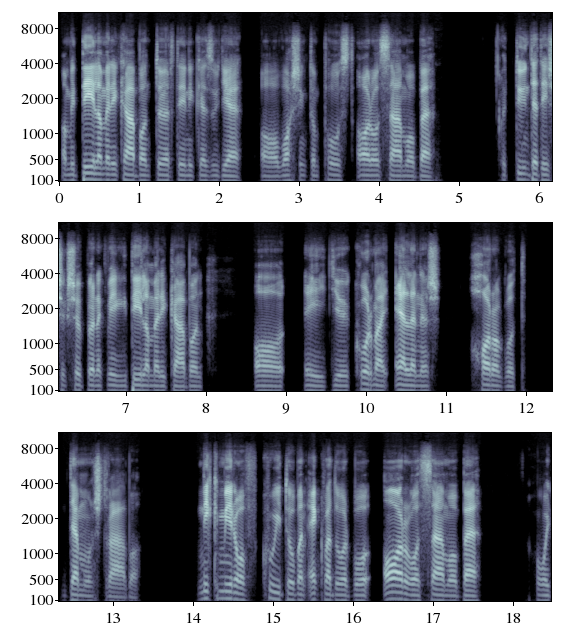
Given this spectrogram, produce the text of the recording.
ami Dél-Amerikában történik, ez ugye a Washington Post arról számol be, hogy tüntetések söpörnek végig Dél-Amerikában a, egy kormány ellenes haragot demonstrálva. Nick Mirov Kuitóban, Ecuadorból arról számol be, hogy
